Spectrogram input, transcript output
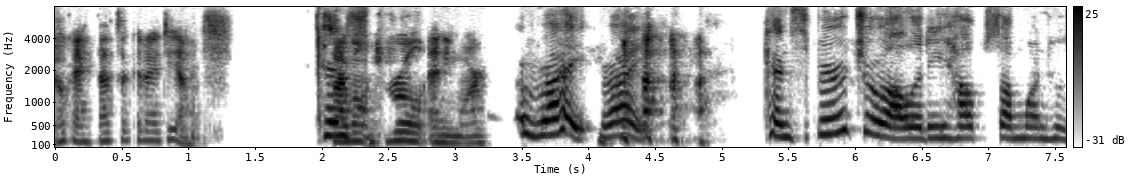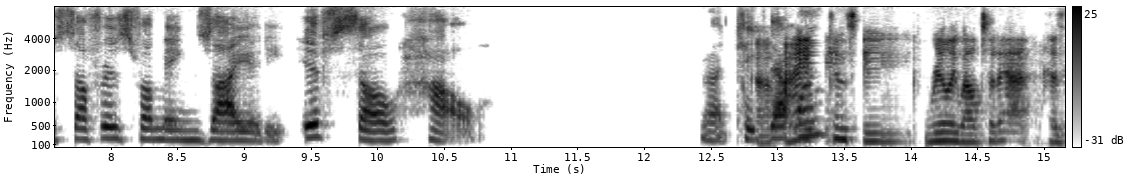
Okay that's a good idea. Can, so i won't drool anymore. Right right. Can spirituality help someone who suffers from anxiety? If so, how? You want to take uh, that I one? can speak really well to that because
